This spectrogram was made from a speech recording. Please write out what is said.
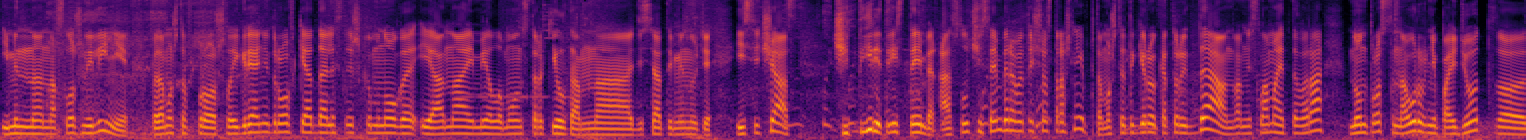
именно на сложной линии. Потому что в прошлой игре они дровки отдали слишком много, и она имела монстр килл там на 10 минуте. И сейчас 4300 Эмбер. А в случае с Эмбером это еще страшнее, потому что это герой, который, да, он вам не сломает товара, но он просто на уровне пойдет, э,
